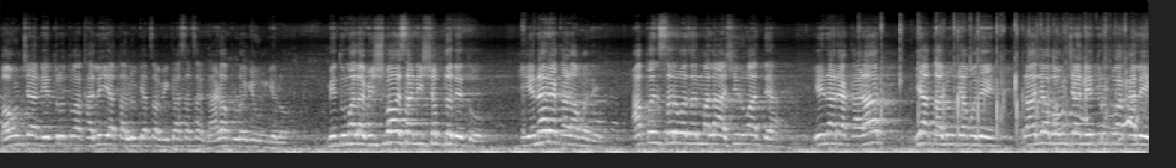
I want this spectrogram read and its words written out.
भाऊंच्या नेतृत्वाखाली या तालुक्याचा विकासाचा गाडा पुढे घेऊन गेलो. मी तुम्हाला विश्वास आणि शब्द देतो की येणाऱ्या काळामध्ये आपण सर्वजण मला आशीर्वाद द्या. येणाऱ्या काळात या तालुक्यामध्ये राजाभाऊंच्या नेतृत्वाखाली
